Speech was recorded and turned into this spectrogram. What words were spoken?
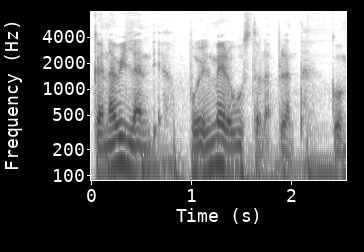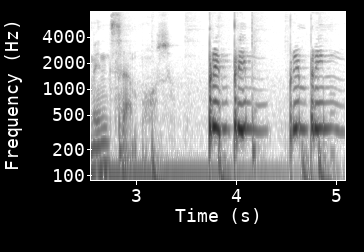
Canabilandia, por el mero gusto de la planta. Comenzamos. Prim, prim, prim, prim.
